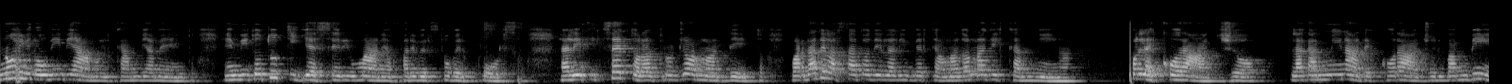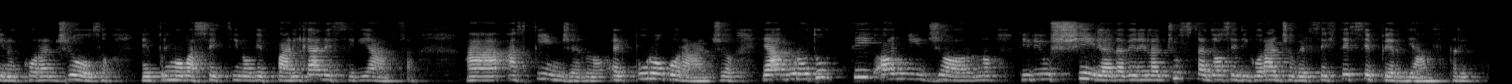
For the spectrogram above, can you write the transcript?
noi lo viviamo il cambiamento e invito tutti gli esseri umani a fare questo percorso. La Letizzetto l'altro giorno ha detto, guardate la Statua della Libertà, una donna che cammina, quello è coraggio, la camminata è coraggio, il bambino è coraggioso nel primo passettino che fa, ricade e si rialza. A, a, spingerlo, è il puro coraggio e auguro tutti ogni giorno di riuscire ad avere la giusta dose di coraggio per se stessi e per gli altri.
